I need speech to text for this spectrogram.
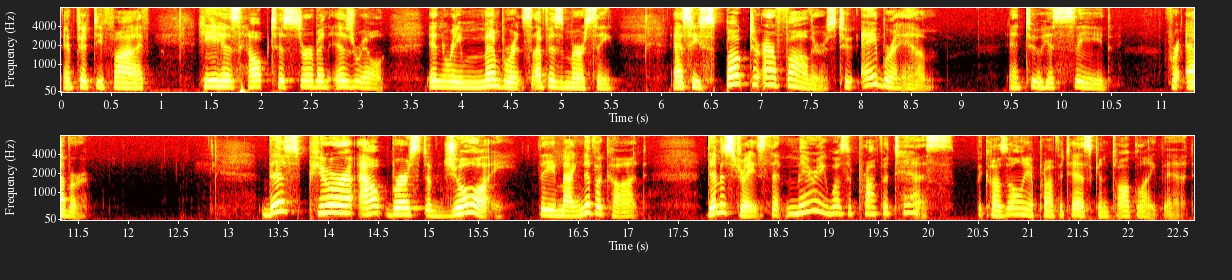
and 55, He has helped His servant Israel in remembrance of His mercy, as He spoke to our fathers, to Abraham, and to his seed forever. This pure outburst of joy, the Magnificat, demonstrates that Mary was a prophetess, because only a prophetess can talk like that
